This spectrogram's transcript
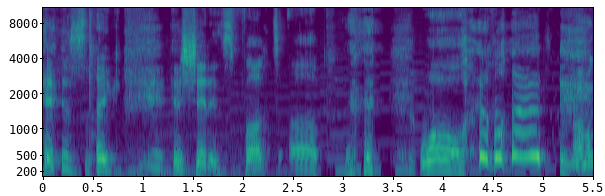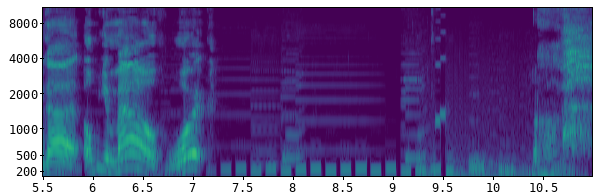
it's like his shit is fucked up. Whoa! what? oh my god. Open your mouth, Wart. Oh,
